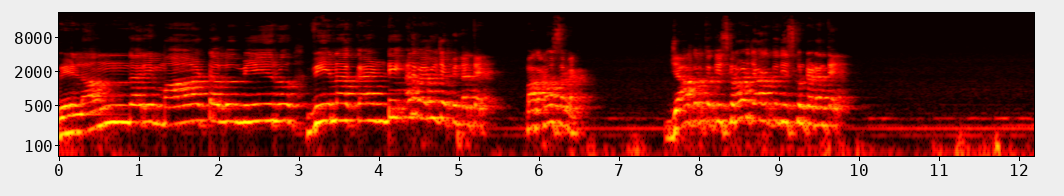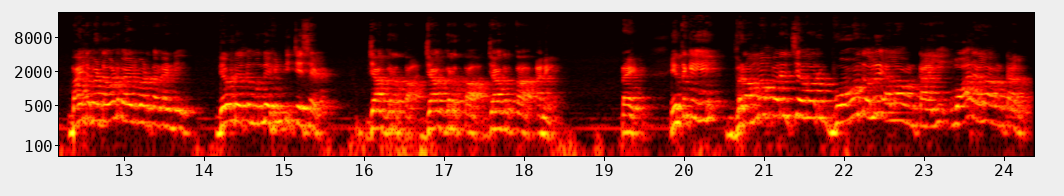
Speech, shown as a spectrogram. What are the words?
వీళ్ళందరి మాటలు మీరు వినకండి అని బైబిల్ చెప్పింది అంతే మాకు అనవసరమే. జాగ్రత్త తీసుకున్నవాడు జాగ్రత్త తీసుకుంటాడు అంతే బయటపడ్డవాడు బయటపడతాడండి. దేవుడైతే ముందే హింట్ ఇచ్చేశాడు. జాగ్రత్త జాగ్రత్త జాగ్రత్త అని. రైట్. ఇంతకీ భ్రమపరిచేవారు బోధలు ఎలా ఉంటాయి? వారు ఎలా ఉంటారు?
